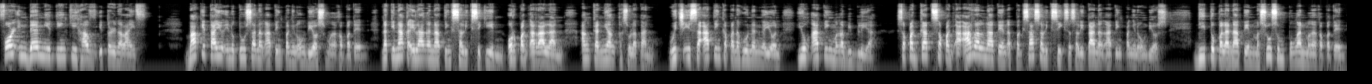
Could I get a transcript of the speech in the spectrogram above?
For in them you think ye have eternal life. Bakit tayo inutusan ng ating Panginoong Diyos mga kapatid na kinakailangan nating saliksikin or pag-aralan ang kanyang kasulatan? Which is sa ating kapanahunan ngayon yung ating mga Biblia. Sapagkat sa pag-aaral natin at pagsasaliksik sa salita ng ating Panginoong Diyos, dito pala natin masusumpungan mga kapatid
